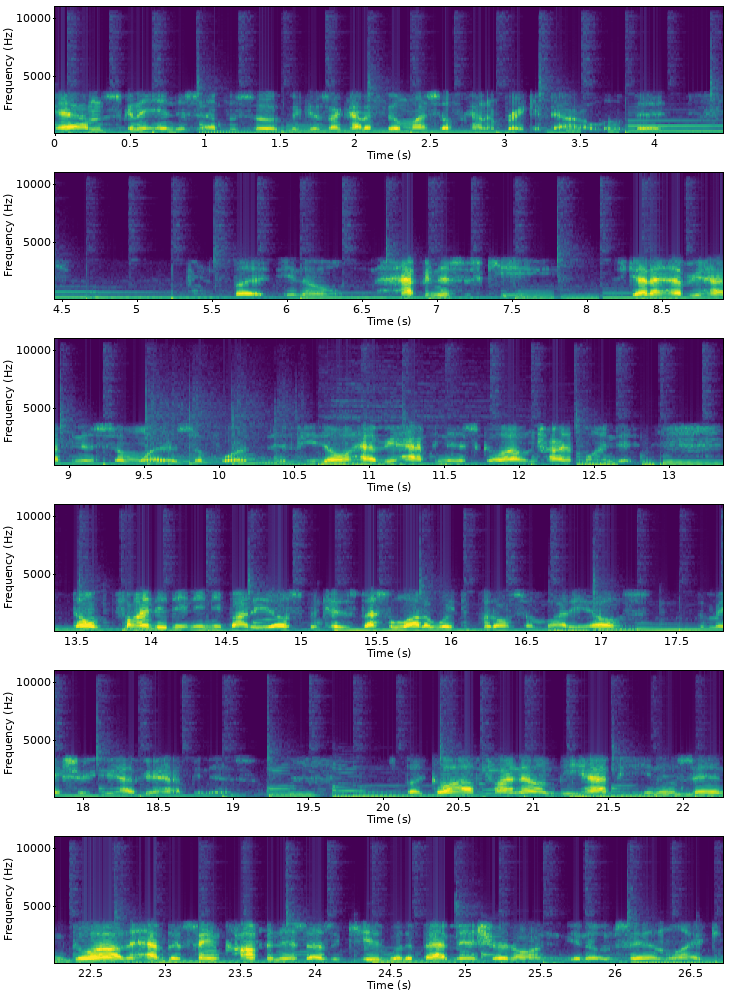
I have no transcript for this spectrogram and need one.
yeah, I'm just gonna end this episode because I kind of feel myself kind of breaking down a little bit. But you know, happiness is key You gotta have your happiness somewhere and so forth. If you don't have your happiness, go out and try to find it. Don't find it in anybody else because that's a lot of weight to put on somebody else to make sure you have your happiness. But go out find out and be happy, you know what I'm saying? Go out and have the same confidence as a kid with a Batman shirt on, you know what I'm saying? Like,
